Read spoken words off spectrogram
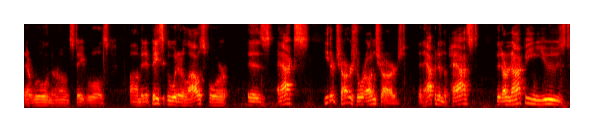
that rule in their own state rules. Um, and it basically what it allows for is acts either charged or uncharged that happened in the past that are not being used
